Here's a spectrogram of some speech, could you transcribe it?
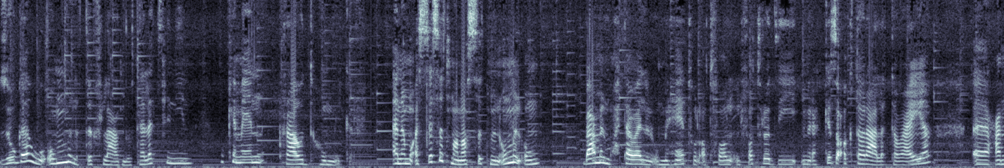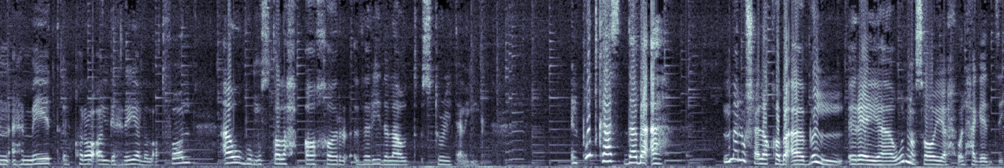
زوجة وأم لطفل عنده 3 سنين وكمان proud homemaker أنا مؤسسة منصة من أم لأم. بعمل محتوى للأمهات والأطفال الفترة دي مركزة أكتر على التوعية عن أهمية القراءة الجهرية للأطفال أو بمصطلح آخر The Read Aloud Storytelling. البودكاست ده بقى ملوش علاقة بقى بالقراية والنصايح والحاجات دي.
